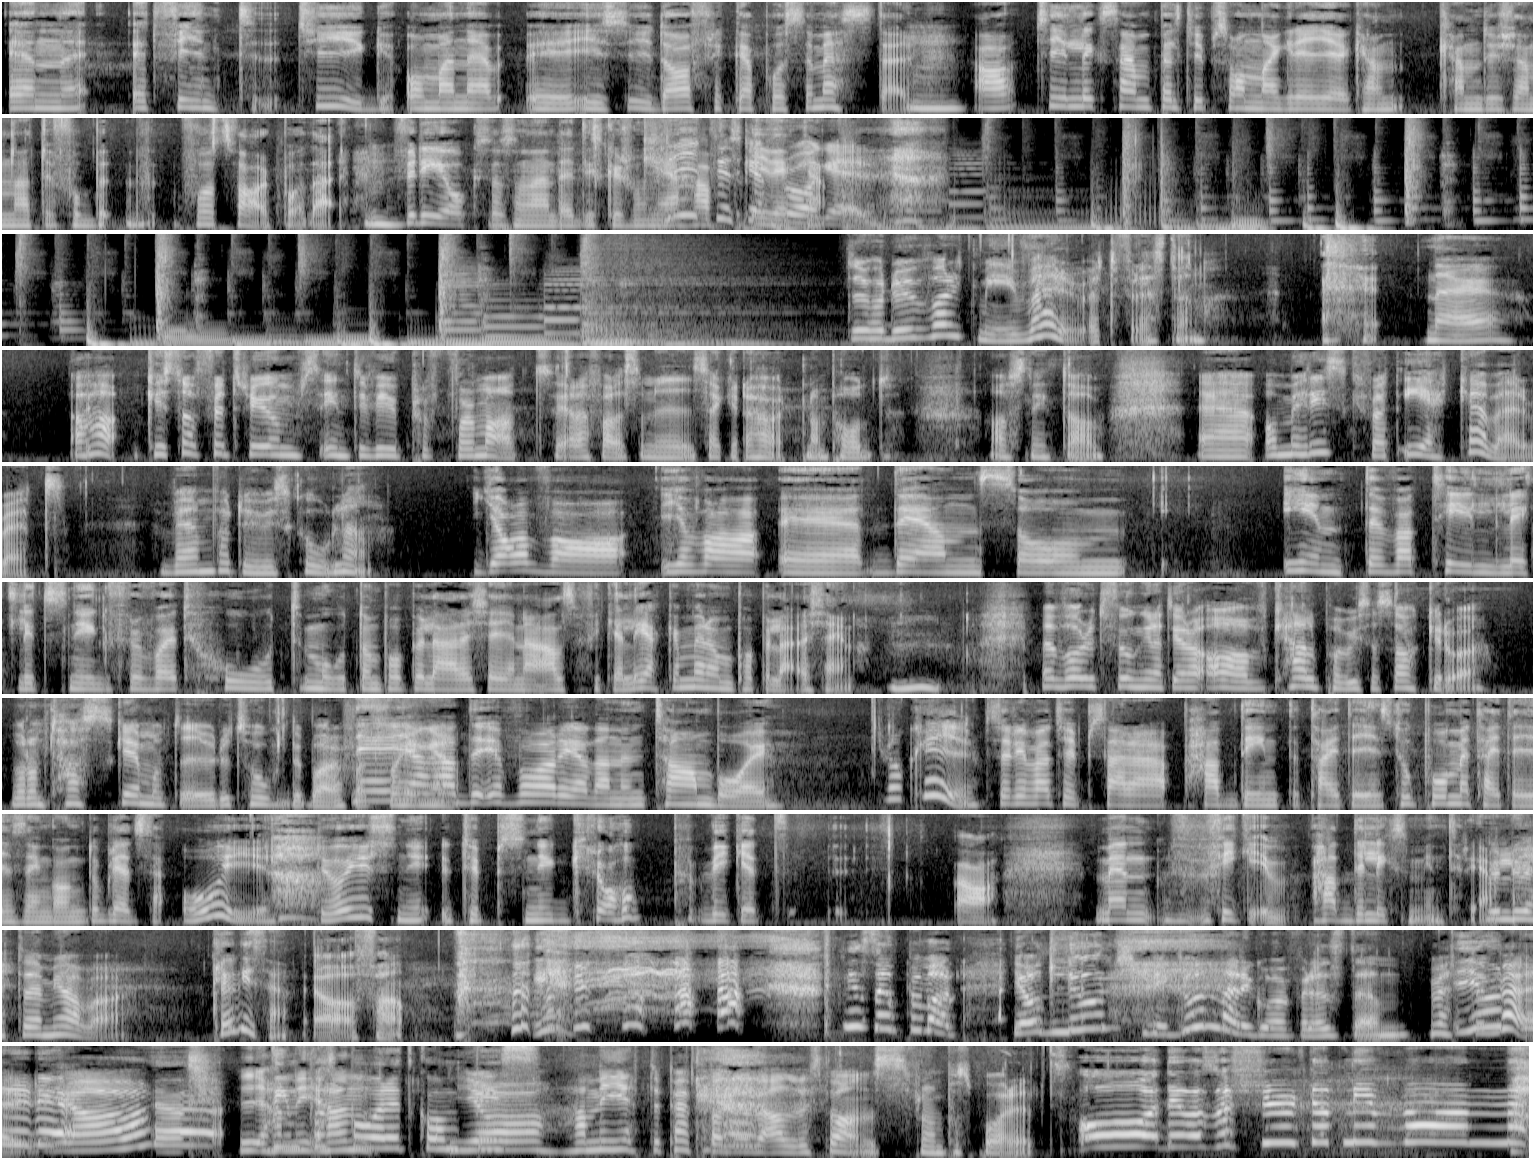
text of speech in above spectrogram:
en, ett fint tyg om man är eh, i Sydafrika på semester. Mm. Ja, till exempel typ sådana grejer kan, kan du känna att du får, får svar på där. För det är också sådana där diskussioner jag har haft i Mm. Kritiska veckan. frågor. Du, har du varit med i Värvet förresten? Nej. Jaha, Kristoffer Triumfs intervjuformat i alla fall som ni säkert har hört någon poddavsnitt av. Eh, och med risk för att eka Värvet, vem var du i skolan? Jag var, jag var eh, den som inte var tillräckligt snygg för att vara ett hot mot de populära tjejerna. Alltså fick jag leka med de populära tjejerna. Men var du tvungen att göra avkall på vissa saker då? Var de taskiga mot dig och du tog det bara för att Nej, få jag, hänga? hade, jag var redan en tomboy. Okej. Så det var typ så här, hade inte tight jeans, tog på mig tight jeans en gång. Då blev det så här, oj, du har ju sny, typ snygg kropp. Vilket, ja. Men fick, hade liksom inte det. Vill du veta vem jag var? Pluggisen. Ja, fan. det är så uppenbart. Jag åt lunch med Gunnar igår förresten. Wetterberg. Gjorde du det? Ja. Ja. Han Din På spåret-kompis. Ja, han är jättepeppad över all respons från På spåret. Åh, det var så sjukt att ni vann!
